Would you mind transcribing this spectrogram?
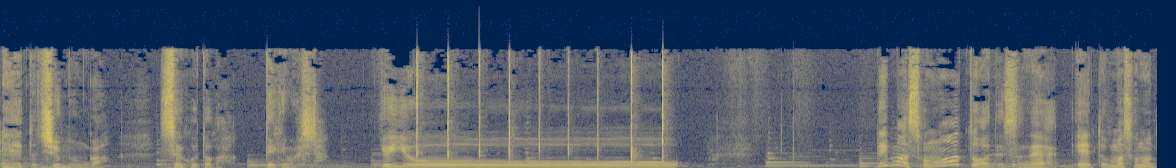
えーと、注文がすることができました。よいよでまあその後はですね、えーとまあ、その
